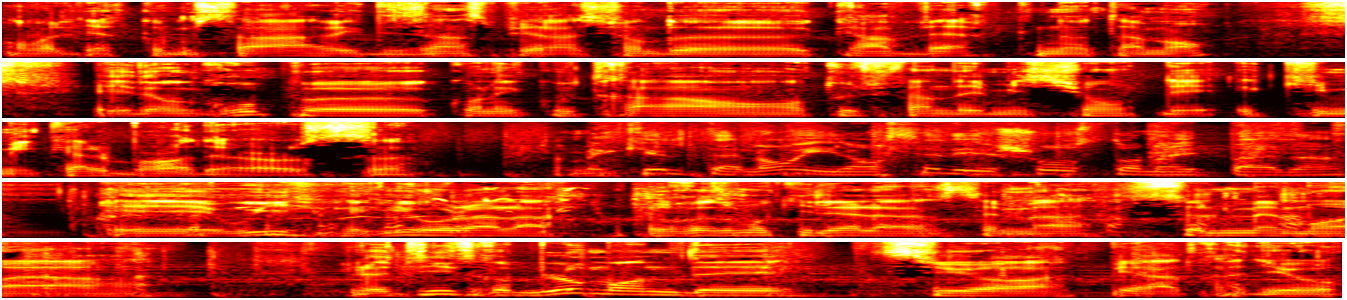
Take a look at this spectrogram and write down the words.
on va le dire comme ça, avec des inspirations de Kraftwerk notamment, et d'un groupe euh, qu'on écoutera en toute fin d'émission, les Chemical Brothers. Mais quel talent, il en sait des choses ton iPad. Hein. Et oui, et oh là là, heureusement qu'il est là, c'est ma seule mémoire. Le titre Blue Monday sur Pirate Radio.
